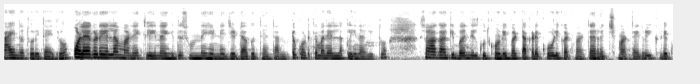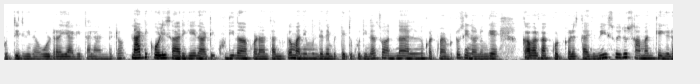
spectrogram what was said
ಕಾಯಿನ ತೊರಿತಾ ಇದ್ರು. ಒಳಗಡೆ ಎಲ್ಲ ಮನೆ ಕ್ಲೀನ್ ಆಗಿದ್ದು ಸುಮ್ಮನೆ ಎಣ್ಣೆ ಜಿಡ್ಡಾಗುತ್ತೆ ಅಂತ ಅಂದ್ಬಿಟ್ಟು ಕೊಟ್ಟಿಗೆ ಮನೆ ಎಲ್ಲ ಕ್ಲೀನ್ ಆಗಿತ್ತು. ಸೊ ಹಾಗಾಗಿ ಬಂದು ಇಲ್ಲಿ ಕೂತ್ಕೊಂಡು ಬಟ್ ಆ ಕಡೆ ಕೋಳಿ ಕಟ್ ಮಾಡ್ತಾ, ರಚ್ ಮಾಡ್ತಾ ಇದ್ರು. ಈ ಕಡೆ ಕೂತಿದ್ವಿ ನಾವು ಡ್ರೈ ಆಗಿತ್ತಲ್ಲ ಅಂದ್ಬಿಟ್ಟು. ನಾಟಿ ಕೋಳಿ ಸಾರಿಗೆ, ನಾಟಿ ಕುದಿನ ಹಾಕೋಣ ಅಂತ ಅಂದ್ಬಿಟ್ಟು ಮನೆ ಮುಂದೆನೇ ಬಿಟ್ಟಿತ್ತು ಕುದಿನ ಸೊ ಅದನ್ನ ಎಲ್ಲನೂ ಕಟ್ ಮಾಡಿಬಿಟ್ಟು ಸೀನಣ್ಣಂಗೆ ಕವರ್ಗೆ ಹಾಕಿ ಕೊಟ್ಟು ಕಳಿಸ್ತಾ ಇದ್ವಿ. ಸೊ ಇದು ಸಾಮಂತಿಗೆ ಗಿಡ.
